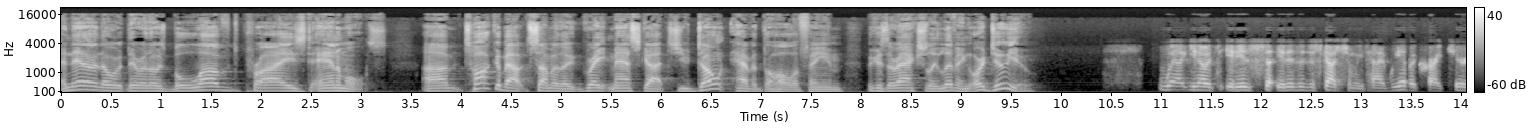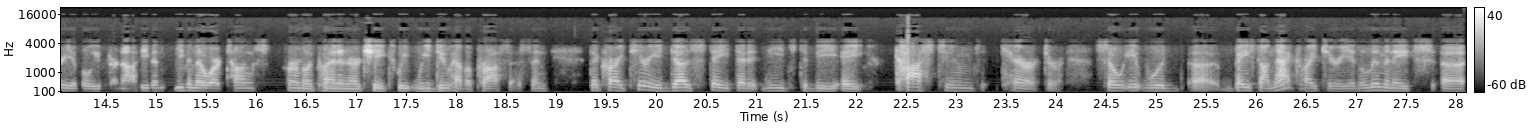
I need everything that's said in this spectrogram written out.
and there are, there those beloved, prized animals. Um, talk about some of the great mascots you don't have at the Hall of Fame because they're actually living, or do you? Well, you know, it's, it is it is a discussion we've had. We have a criteria, believe it or not. Even even though our tongues firmly planted in our cheeks, we we do have a process, and the criteria does state that it needs to be a costumed character. So it would, uh, based on that criteria, it eliminates uh,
